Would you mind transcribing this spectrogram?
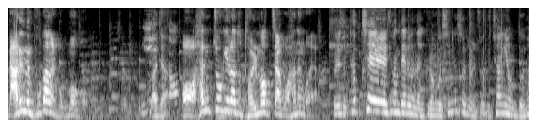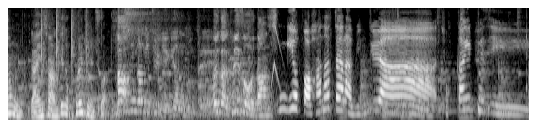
나르는 포방을 못 먹어? 맞아. 어 한쪽이라도 덜 먹자고 하는 거야 그래서 탑첼 상대로는 그런 거 신경 써주면 좋아. 류창이 형도 형 라인 상황 계속 풀어주면 좋아. 나 생각인지를 얘기하는 건데. 그러니까 그래서 난 신기 오빠 화났잖아 민규야. 적당히 패지.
